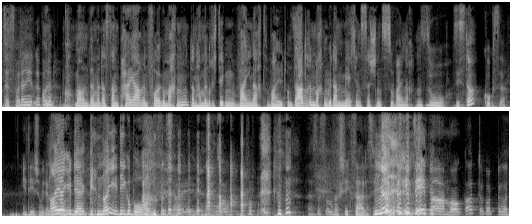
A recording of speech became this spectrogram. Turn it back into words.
setzen wir dann hier hinten einfach hin. Und guck mal, und wenn wir das dann ein paar Jahre in Folge machen, dann haben wir einen richtigen Weihnachtswald. Und da So. drin machen wir dann Märchensessions zu Weihnachten. So, Siehst du? guckst du. Idee schon wieder. Neue geboren. Idee, neue Idee geboren. Ach. Das ist unser Schicksal, dass wir Ideen haben. Oh Gott, oh Gott, oh Gott.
